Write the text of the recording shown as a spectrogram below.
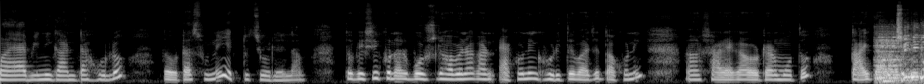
মায়াবিনী গানটা হলো, তো ওটা শুনেই একটু চলে এলাম। তো বেশিক্ষণ আর বসলে হবে না, কারণ এখনই ঘড়িতে বাজে, তখনই সাড়ে এগারোটার মতো। তাই তাড়াতাড়ি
